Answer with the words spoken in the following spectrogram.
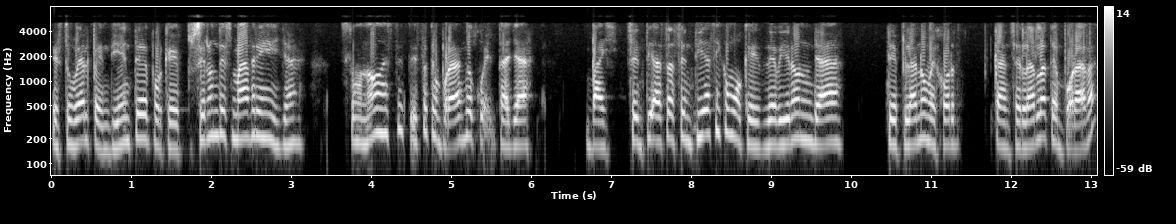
estuve al pendiente porque pues era un desmadre y ya. Es como, no, este, esta temporada no cuenta ya. Bye. Sentí, hasta sentí así como que debieron ya de plano mejor cancelar la temporada.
